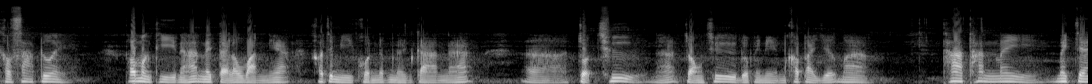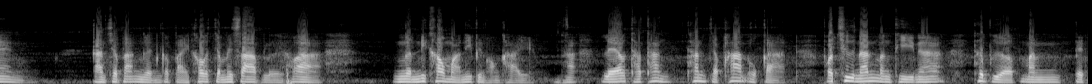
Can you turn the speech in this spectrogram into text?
เขาทราบด้วย เพราะบางทีนะฮะในแต่ละวันเนี่ยเขาจะมีคนดำเนินการนะฮะจดชื่อนะฮะจองชื่อโดเมนเนมเข้าไปเยอะมาก ถ้าท่านไม่ไม่แจ้งการชำระเงินเข้าไปเขาจะไม่ทราบเลยว่า เงินที่เข้ามานี่เป็นของใครนะฮะแล้วถ้าท่านท่านจะพลาดโอกาส เพราะชื่อนั้นบางทีนะฮะถ้าเผื่อมันเป็น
